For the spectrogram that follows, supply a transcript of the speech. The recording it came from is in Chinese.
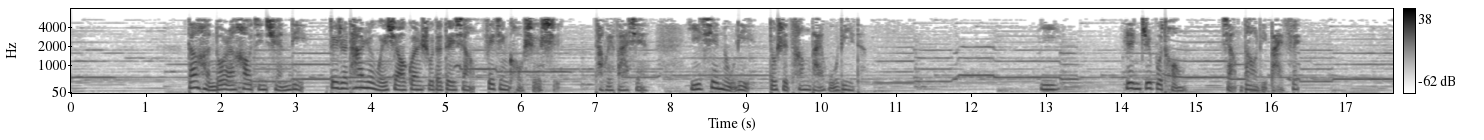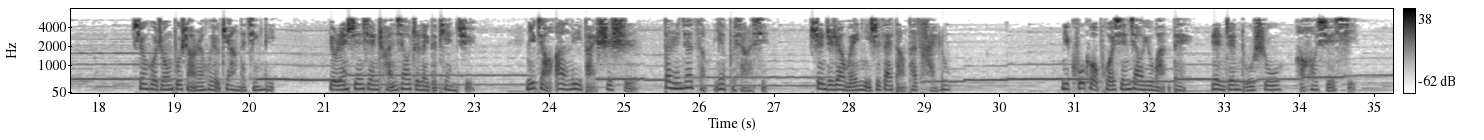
当很多人耗尽全力，对着他认为需要灌输的对象费尽口舌时，他会发现一切努力都是苍白无力的。一，认知不同，讲道理白费。生活中不少人会有这样的经历：有人深陷传销之类的骗局，你找案例摆事实，但人家怎么也不相信，甚至认为你是在挡他财路。你苦口婆心教育晚辈认真读书、好好学习，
